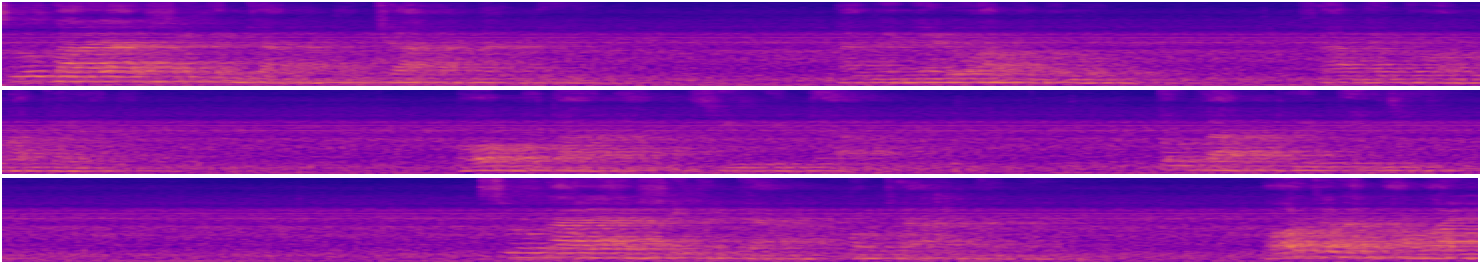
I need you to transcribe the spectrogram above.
သုကာယရှိတဲ့မြတ်မောချာအနတ်ဒီဒါငယ်ငယ်တော့အမလို့သာမေတော့အမကရဘောပတာရစီဝိတာဒုက္ခတွေးပြီးကြည့်သုကာယရှိတဲ့မြတ်မောချာ အနတ်ဘောဇရဘာဝယ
